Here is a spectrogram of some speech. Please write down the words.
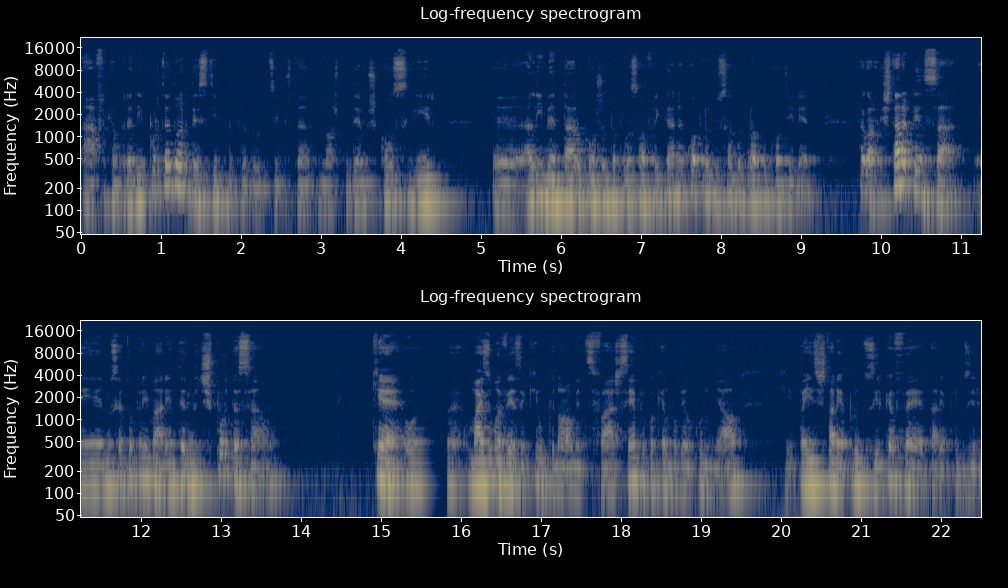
a África é um grande importador desse tipo de produtos e, portanto, nós podemos conseguir uh, alimentar o conjunto da população africana com a produção do próprio continente. Agora, estar a pensar eh, no setor primário em termos de exportação que é, mais uma vez, aquilo que normalmente se faz, sempre com aquele modelo colonial, que é países estarem a produzir café, estarem a produzir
